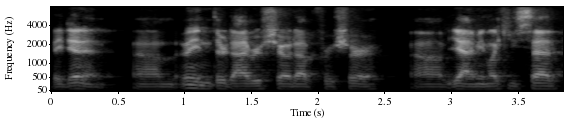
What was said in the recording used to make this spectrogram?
they didn't. Um, I mean, their divers showed up for sure. Um, yeah, I mean, like you said,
